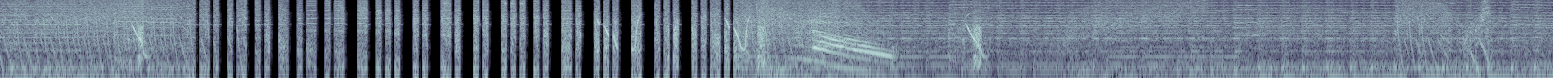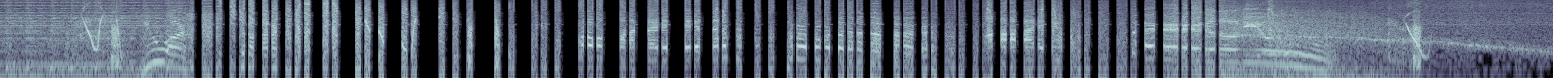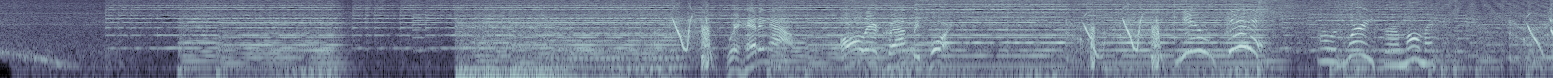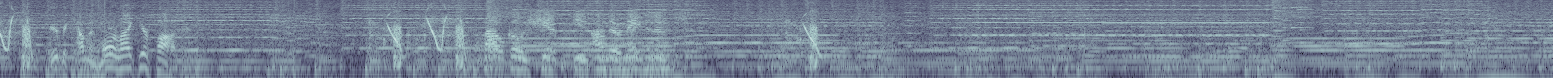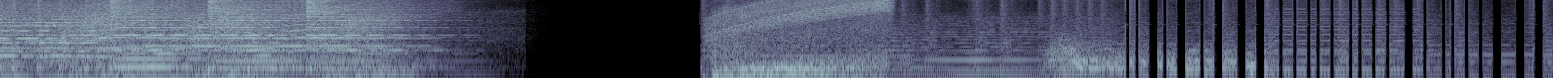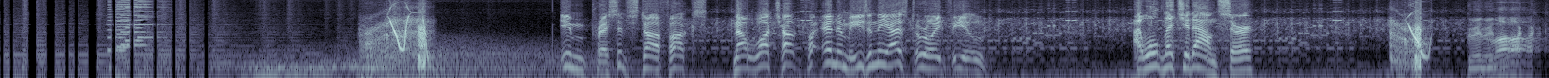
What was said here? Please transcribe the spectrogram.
You're becoming more like your father. Falco ship is under maintenance. Impressive, Star Fox. Now watch out for enemies in the asteroid field. I won't let you down, sir. Good luck.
